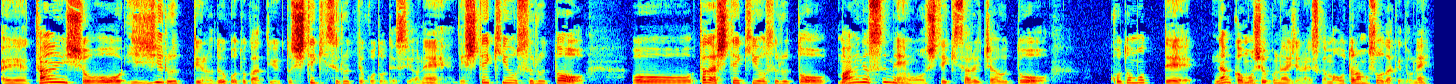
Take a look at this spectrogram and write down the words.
えー、短所をいじるっていうのはどういうことかっていうと指摘するってことですよね。で指摘をするとおただ指摘をするとマイナス面を指摘されちゃうと子供ってなんか面白くないじゃないですか。まあ大人もそうだけどね。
